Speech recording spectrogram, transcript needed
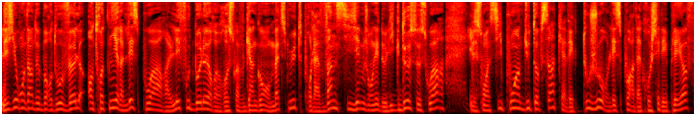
Les Girondins de Bordeaux veulent entretenir l'espoir. Les footballeurs reçoivent Guingamp en Matmut pour la 26e journée de Ligue 2 ce soir. Ils sont à 6 points du top 5 avec toujours l'espoir d'accrocher les playoffs.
